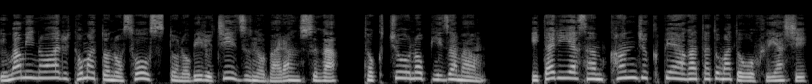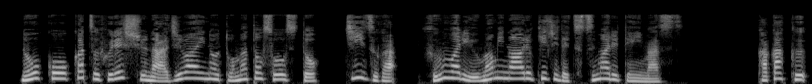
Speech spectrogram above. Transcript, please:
旨味のあるトマトのソースと伸びるチーズのバランスが特徴のピザマン。イタリア産完熟ペア型トマトを増やし、濃厚かつフレッシュな味わいのトマトソースとチーズがふんわり旨味のある生地で包まれています。価格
